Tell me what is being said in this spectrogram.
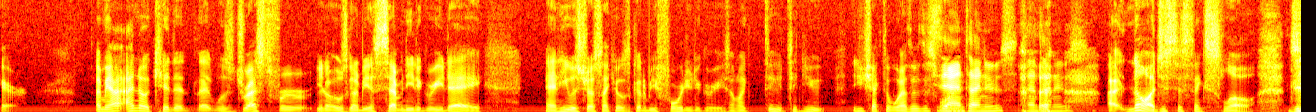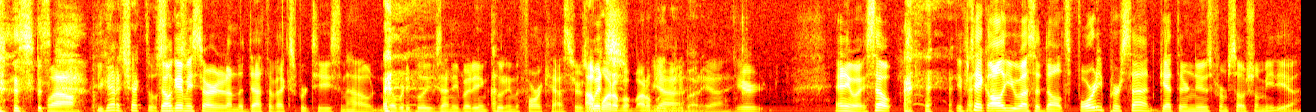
care. I mean, I, I know a kid that, that was dressed for you know it was going to be a 70 degree day, and he was dressed like it was going to be 40 degrees. I'm like, dude, didn't you did you check the weather this Is morning? anti-news? Anti-news? No, I just just think slow. Just- just- Wow. you got to check those. Don't get me started on the death of expertise and how nobody believes anybody, including the forecasters. I'm which- one them. I don't believe yeah, anybody. Yeah, you're. Anyway, so if you take all U.S. adults, 40% get their news from social media,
